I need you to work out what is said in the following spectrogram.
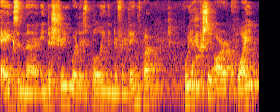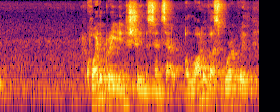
eggs in the industry where there's bullying and different things, but we actually are quite quite a great industry in the sense that a lot of us work with,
